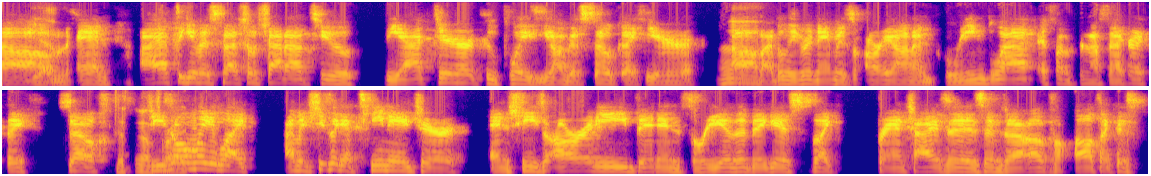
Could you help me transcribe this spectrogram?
Um, yeah. And I have to give a special shout out to the actor who plays young Ahsoka here. Mm. Um, I believe her name is Ariana Greenblatt, if I'm pronouncing that correctly. So she's right. only like I mean, she's like a teenager and she's already been in three of the biggest like franchises and of all because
